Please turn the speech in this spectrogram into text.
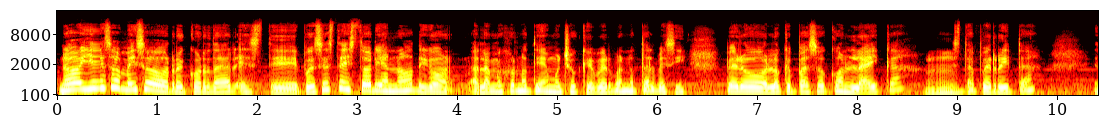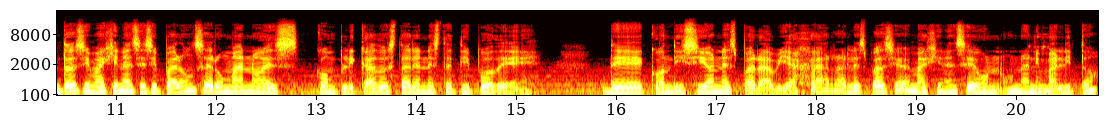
No, y eso me hizo recordar, este, pues esta historia, ¿no? Digo, a lo mejor no tiene mucho que ver, bueno, tal vez sí, pero lo que pasó con Laika, esta perrita. Entonces imagínense si para un ser humano es complicado estar en este tipo de, de condiciones para viajar al espacio, imagínense un, un animalito.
